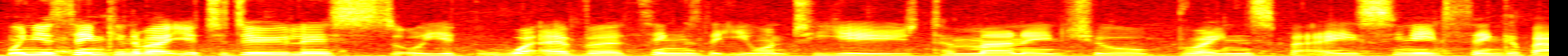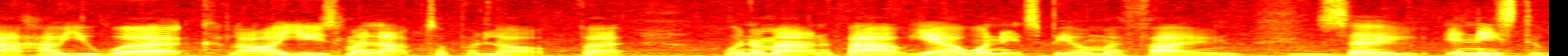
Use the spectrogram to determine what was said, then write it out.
when you're thinking about your to-do list or your whatever things that you want to use to manage your brain space, you need to think about how you work. Like I use my laptop a lot, but when I'm out and about, yeah, I want it to be on my phone. Hmm. So it needs to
